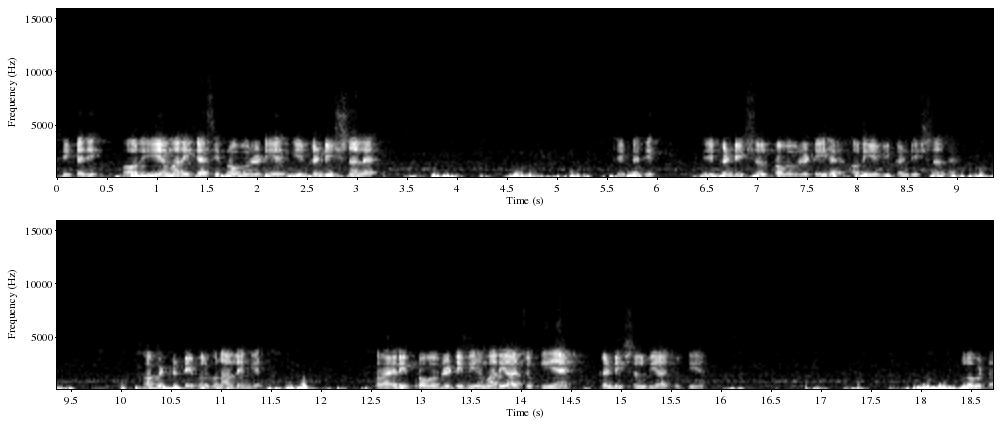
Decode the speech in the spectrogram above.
ठीक है जी? और ये हमारी कैसी प्रोबेबिलिटी है, ये कंडीशनल है। ठीक है जी? ये कंडीशनल प्रोबेबिलिटी है और ये भी कंडीशनल है। अब एक टेबल बना लेंगे। प्रायरी प्रोबेबिलिटी भी हमारी आ चुकी है कंडीशनल भी आ चुकी है। लो बेटा,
